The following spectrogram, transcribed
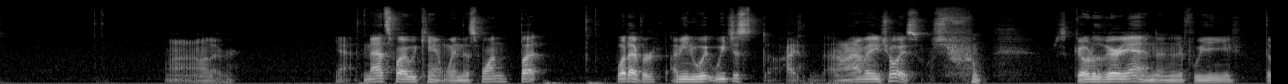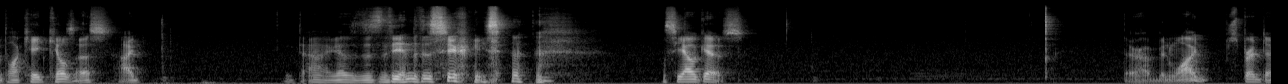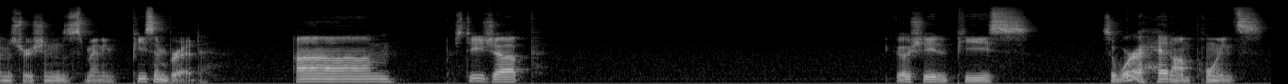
Uh, whatever. Yeah, and that's why we can't win this one. But whatever. I mean, we, we just I, I don't have any choice. just go to the very end, and if we the blockade kills us, I I guess this is the end of the series. we'll see how it goes. There have been widespread demonstrations demanding peace and bread. Um, prestige up. Negotiated peace. So we're ahead on points.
